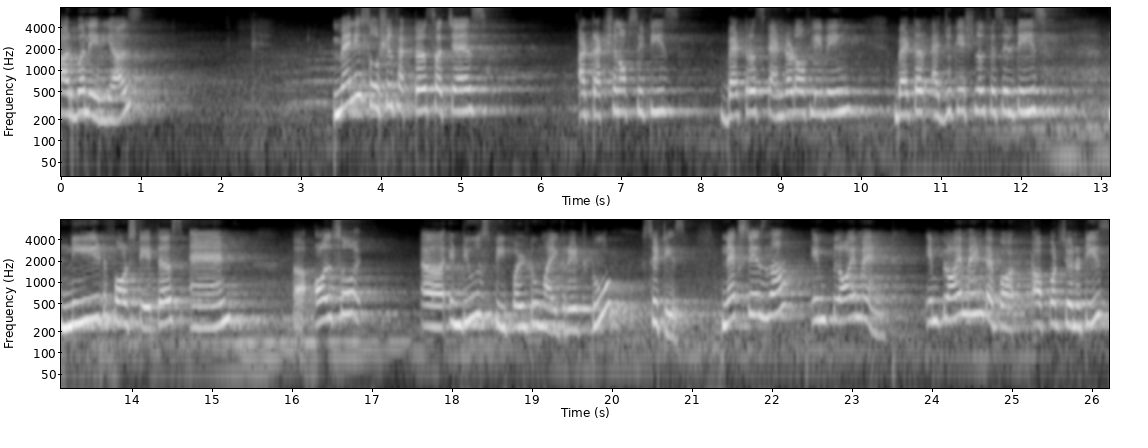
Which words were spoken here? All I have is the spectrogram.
urban areas. Many social factors such as attraction of cities, better standard of living, better educational facilities, need for status and uh, also uh, induce people to migrate to cities. Next is the employment. Employment opportunities.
